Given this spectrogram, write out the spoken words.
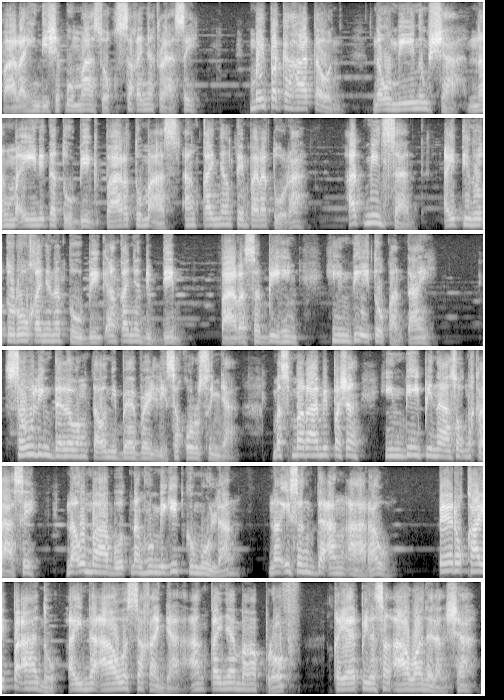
para hindi siya pumasok sa kanyang klase. May pagkakataon na umiinom siya ng mainit na tubig para tumaas ang kanyang temperatura. At minsan ay tinuturukan niya ng tubig ang kanyang dibdib para sabihing hindi ito pantay. Sa huling dalawang taon ni Beverly sa kurso niya, mas marami pa siyang hindi ipinasok na klase na umabot ng humigit kumulang ng isang daang araw. Pero kahit paano ay naawa sa kanya ang kanyang mga prof kaya pinasang-awa na lang siya.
